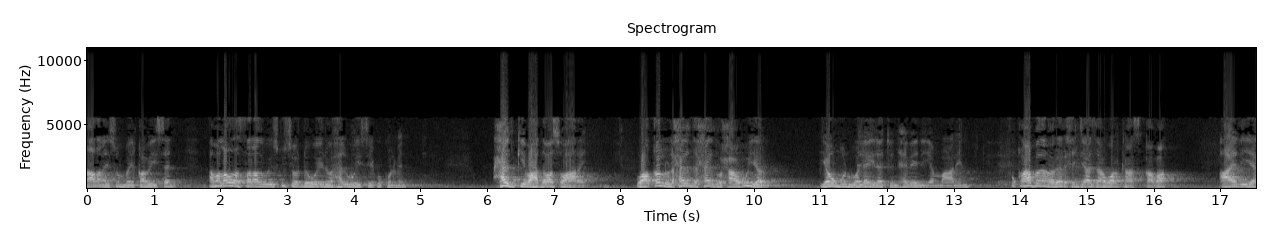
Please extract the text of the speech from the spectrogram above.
qaadanaysunbay qabaysan. Ama labada salaadood way isku soo dhoweynoo hal weysay ku kulmin. Xaydkiiba haddaba soo haray. Wa aqalulxaydi xayd waxaa ugu yar yowmun wa leylatun habeen iyo maalin. Fuqaho badan oo reer xijaaza warkaas qaba. Aayad iyo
